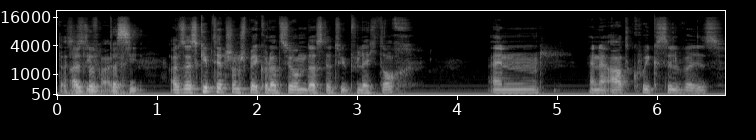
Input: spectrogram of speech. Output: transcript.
Das ist Also, die Frage. dass sie. also es gibt jetzt schon Spekulationen, dass der Typ vielleicht doch ein, eine Art Quicksilver ist.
